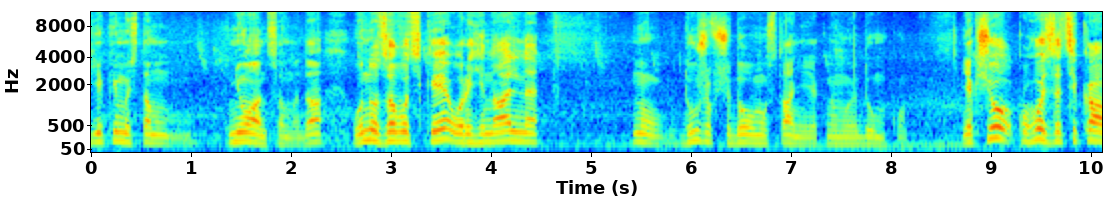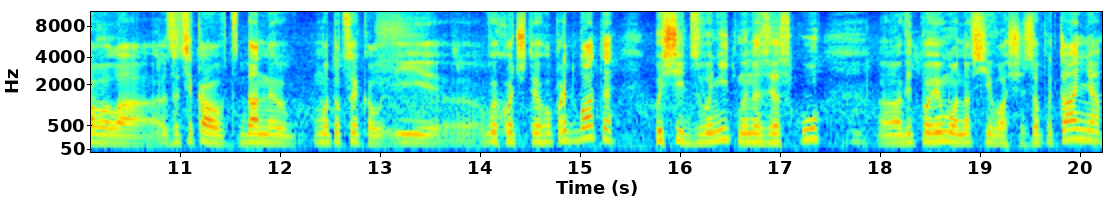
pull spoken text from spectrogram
якимись там нюансами. Да? Воно заводське, оригінальне, ну, дуже в чудовому стані, як на мою думку. Якщо когось зацікавила, зацікавив даний мотоцикл і е, ви хочете його придбати, пишіть, дзвоніть, ми на зв'язку, е, відповімо на всі ваші запитання.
